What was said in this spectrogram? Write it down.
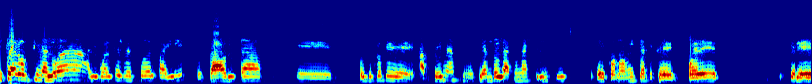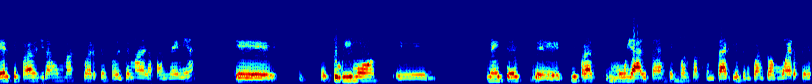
Sí, claro, Sinaloa, al igual que el resto del país, está ahorita, eh, pues yo creo que apenas iniciando la, una crisis económica que se puede creer que pueda venir aún más fuerte por el tema de la pandemia. Eh, tuvimos eh, meses de cifras muy altas en cuanto a contagios, en cuanto a muertes,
